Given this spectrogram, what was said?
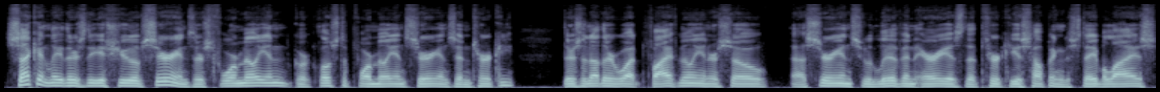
Secondly, there's the issue of Syrians. There's four million or close to four million Syrians in Turkey. There's another what five million or so uh, Syrians who live in areas that Turkey is helping to stabilize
